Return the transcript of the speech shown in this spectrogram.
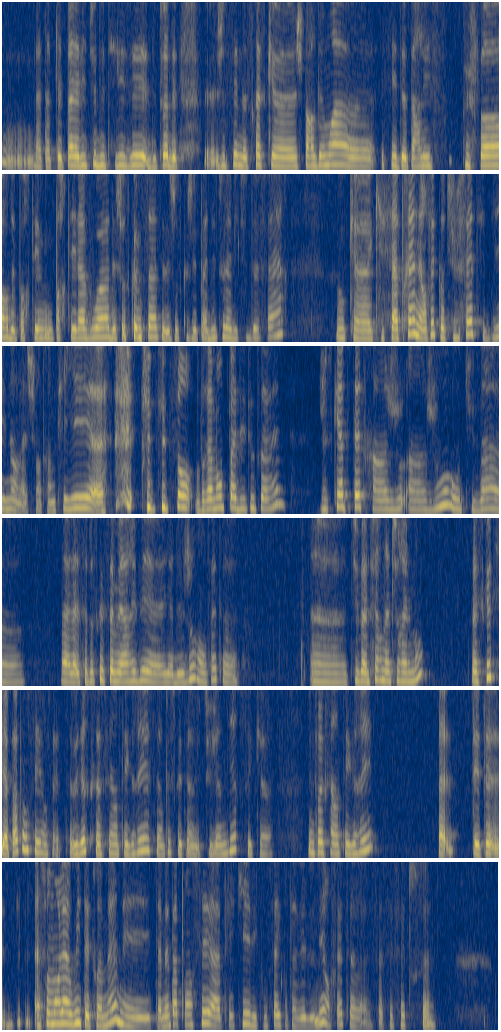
bah, tu n'as peut-être pas l'habitude d'utiliser, de toi, de, euh, je sais, ne serait-ce que je parle de moi, euh, essayer de parler plus fort, de porter, porter la voix, des choses comme ça, c'est des choses que j'ai pas du tout l'habitude de faire. Donc, euh, qui s'apprennent. Et en fait, quand tu le fais, tu te dis, non, là, je suis en train de crier. tu, tu, te sens vraiment pas du tout toi-même. Jusqu'à peut-être un, jour où tu vas. Voilà, c'est parce que ça m'est arrivé il y a deux jours, en fait. tu vas le faire naturellement parce que tu n'y as pas pensé, en fait. Ça veut dire que ça s'est intégré. C'est un peu ce que tu viens de dire. C'est que une fois que c'est intégré, bah, à ce moment-là, oui, tu es toi-même et tu n'as même pas pensé à appliquer les conseils qu'on t'avait donnés. En fait, euh, ça s'est fait tout seul.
